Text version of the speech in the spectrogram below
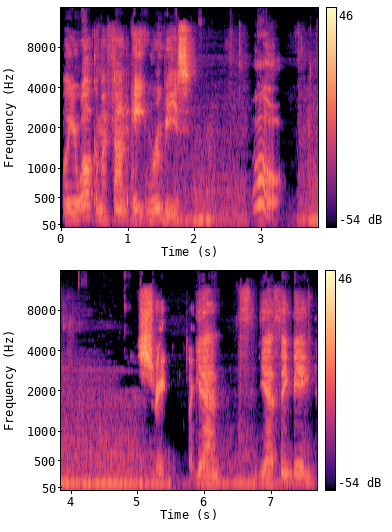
Well, you're welcome. I found eight rubies. Ooh. Sweet. Thank you. Yeah, and yeah. Thing being,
